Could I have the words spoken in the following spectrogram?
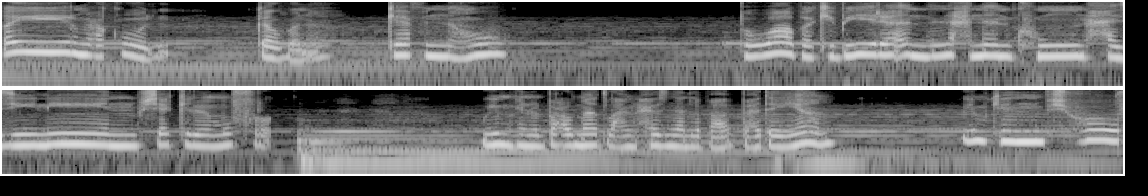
غير معقول. قلبنا كيف إنه بوابة كبيرة إن نحن نكون حزينين بشكل مفرط. ويمكن البعض ما يطلع من حزنه إلا بعد أيام. ويمكن بشهور.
